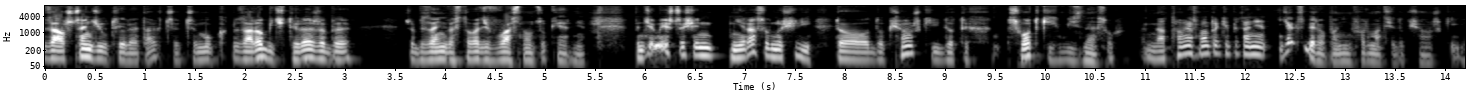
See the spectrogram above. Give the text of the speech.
zaoszczędził tyle, tak? Czy, czy mógł zarobić tyle, żeby, żeby zainwestować w własną cukiernię. Będziemy jeszcze się nieraz odnosili do, do książki, do tych słodkich biznesów. Natomiast mam takie pytanie, jak zbierał Pan informacje do książki?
